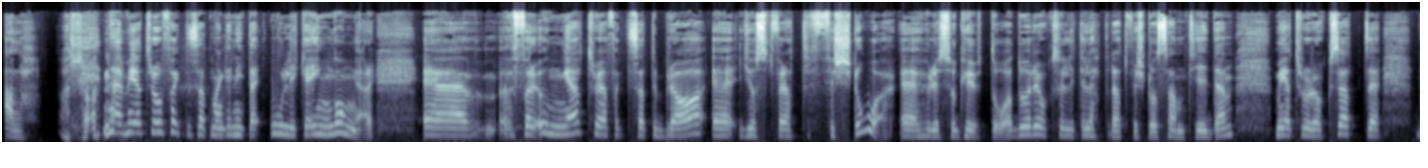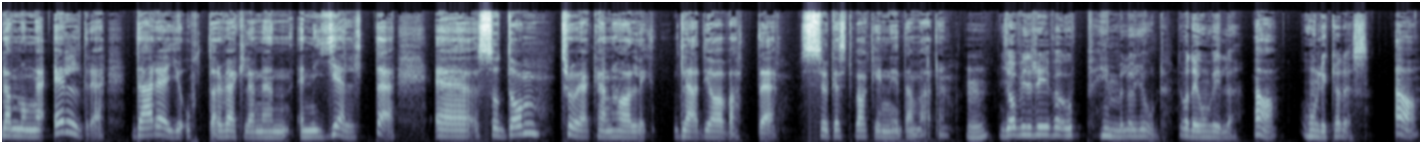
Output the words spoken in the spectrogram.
Alla. Alltså. Nej men jag tror faktiskt att man kan hitta olika ingångar. Eh, för unga tror jag faktiskt att det är bra eh, just för att förstå eh, hur det såg ut då. Då är det också lite lättare att förstå samtiden. Men jag tror också att eh, bland många äldre, där är ju Ottar verkligen en, en hjälte. Eh, så de tror jag kan ha glädje av att eh, sugas tillbaka in i den världen. Mm. Jag vill riva upp himmel och jord, det var det hon ville. Ja. hon lyckades. Ja,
